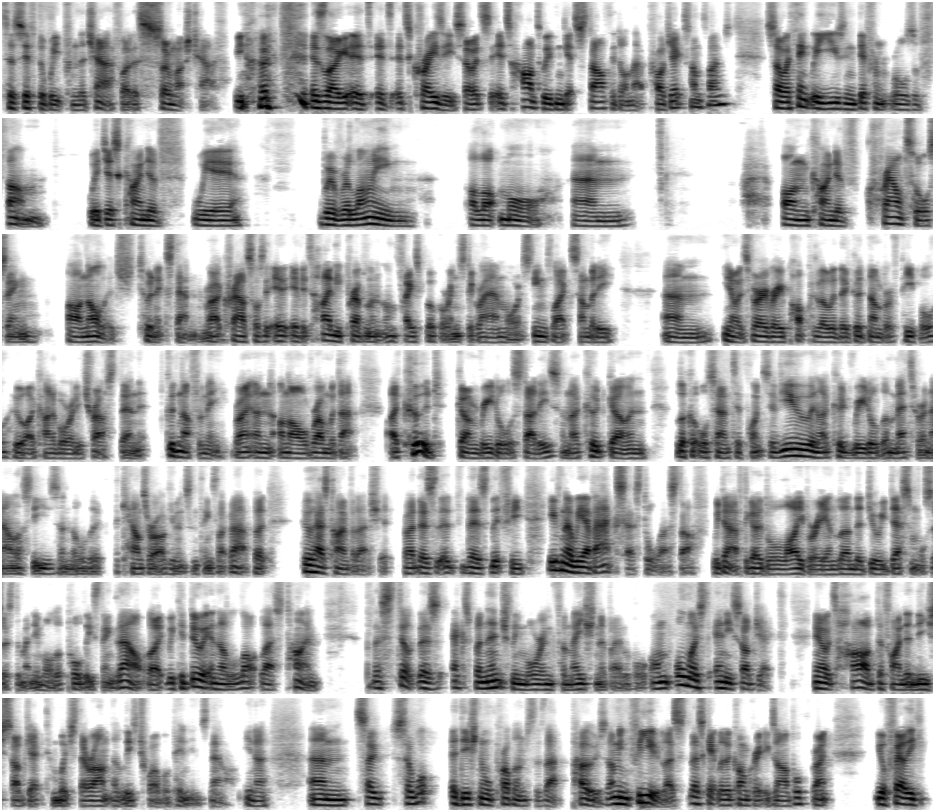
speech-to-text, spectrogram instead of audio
to sift the wheat from the chaff. Like there's so much chaff you know? It's like it's it's it's crazy. So it's it's hard to even get started on that project sometimes. So i think we're using different rules of thumb. We're just kind of we're we're relying a lot more um on kind of crowdsourcing our knowledge to an extent, right? Crowdsourcing, if it's highly prevalent on Facebook or Instagram, or it seems like somebody um, you know, it's very, very popular with a good number of people who I kind of already trust, then good enough for me, right? And, and I'll run with that. I could go and read all the studies and I could go and look at alternative points of view and I could read all the meta-analyses and all the, the counter arguments and things like that. But who has time for that shit, right? There's, there's literally, even though we have access to all that stuff, we don't have to go to the library and learn the Dewey Decimal System anymore to pull these things out. Like we could do it in a lot less time but there's still there's exponentially more information available on almost any subject you know it's hard to find a niche subject in which there aren't at least 12 opinions now you know um so so what additional problems does that pose i mean for you let's let's get with a concrete example right you're fairly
